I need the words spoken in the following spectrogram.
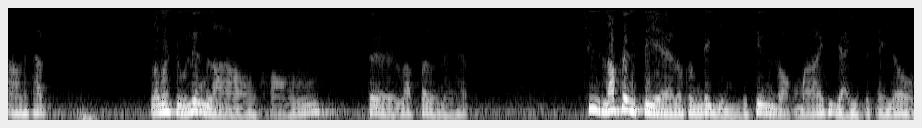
เอาละครับ เรามาสู่เรื่องราวของเซอร์ราฟเฟิลนะครับ ชื่อ Rafflesia เราคงได้ยินเป็นชื่อดอกไม้ที่ใหญ่ที่สุดในโลก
